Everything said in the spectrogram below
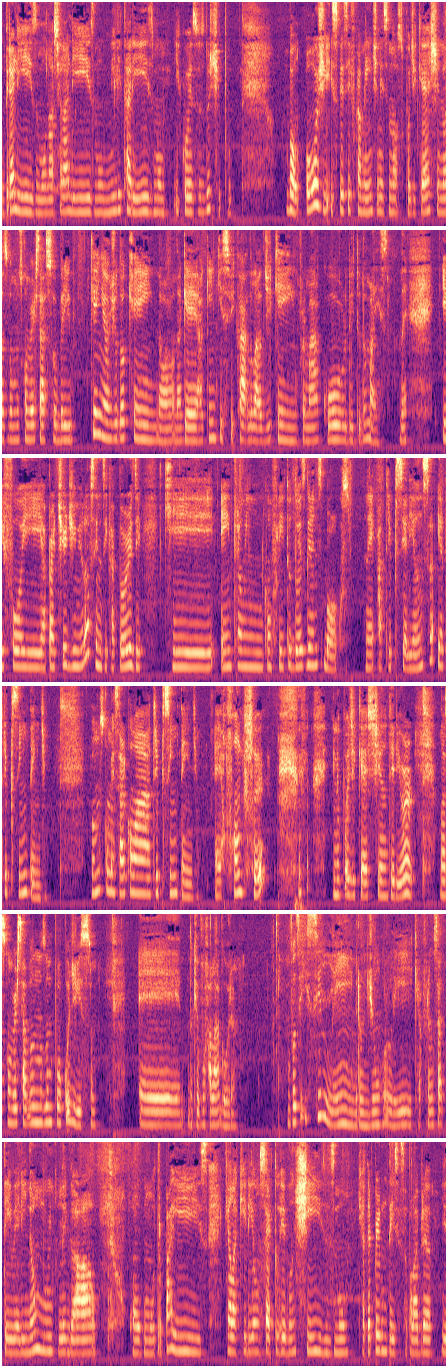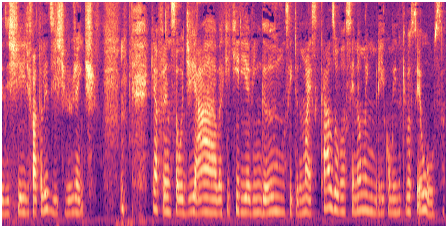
imperialismo, nacionalismo, militarismo e coisas do tipo. Bom, hoje, especificamente nesse nosso podcast, nós vamos conversar sobre quem ajudou quem na, na guerra, quem quis ficar do lado de quem, formar acordo e tudo mais, né? E foi a partir de 1914 que entram em conflito dois grandes blocos, né? A Tríplice Aliança e a Tríplice Entende. Vamos começar com a Tríplice Entende. É français. e no podcast anterior nós conversávamos um pouco disso, é, do que eu vou falar agora. Vocês se lembram de um rolê que a França teve ali não muito legal, com algum outro país, que ela queria um certo revanchismo, que até perguntei se essa palavra existia e de fato ela existe, viu, gente? que a França odiava, que queria vingança e tudo mais. Caso você não lembre, recomendo que você ouça.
